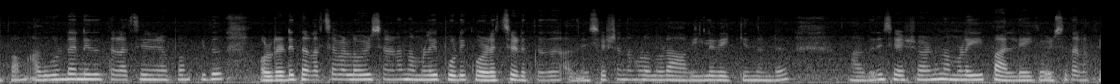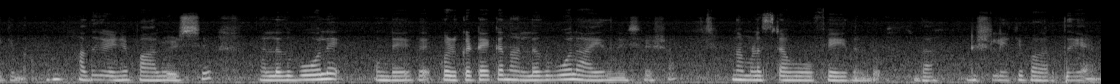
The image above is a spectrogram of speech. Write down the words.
അപ്പം അതുകൊണ്ട് തന്നെ ഇത് തിളച്ച് കഴിഞ്ഞപ്പം ഇത് ഓൾറെഡി തിളച്ച വെള്ളമൊഴിച്ചാണ് നമ്മൾ ഈ പൊടി കുഴച്ചെടുത്തത്. അതിനുശേഷം നമ്മൾ ഒന്നുകൂടെ ആവിയിൽ വയ്ക്കുന്നുണ്ട് അതിനുശേഷമാണ് നമ്മൾ ഈ പാലിലേക്ക് ഒഴിച്ച് തിളപ്പിക്കുന്നത്. അപ്പം അത് കഴിഞ്ഞ് പാലൊഴിച്ച് നല്ലതുപോലെ ഉണ്ടയൊക്കെ കൊഴുക്കട്ടയൊക്കെ നല്ലതുപോലെ ആയതിനു ശേഷം നമ്മൾ സ്റ്റവ് ഓഫ് ചെയ്തിട്ടുണ്ട്. ഇതാ ഡിഷിലേക്ക് പകർത്തുകയാണ്.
